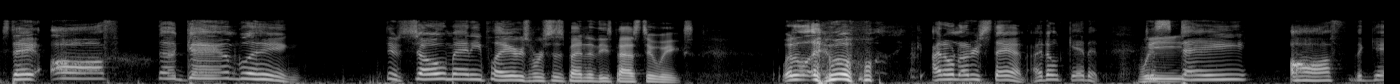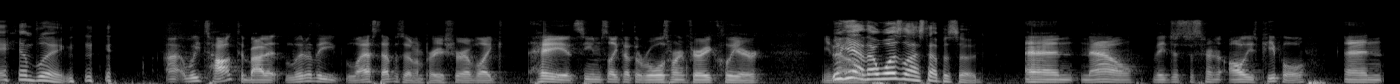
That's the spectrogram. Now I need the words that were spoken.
Stay off the gambling. Dude, so many players were suspended these past two weeks. What? I don't understand. I don't get it. We- Just stay off the gambling. Uh, we talked about it literally last episode. I'm pretty sure of like, hey, it seems like that the rules weren't very clear. You know, yeah, that was last episode. and now they just suspended all these people and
